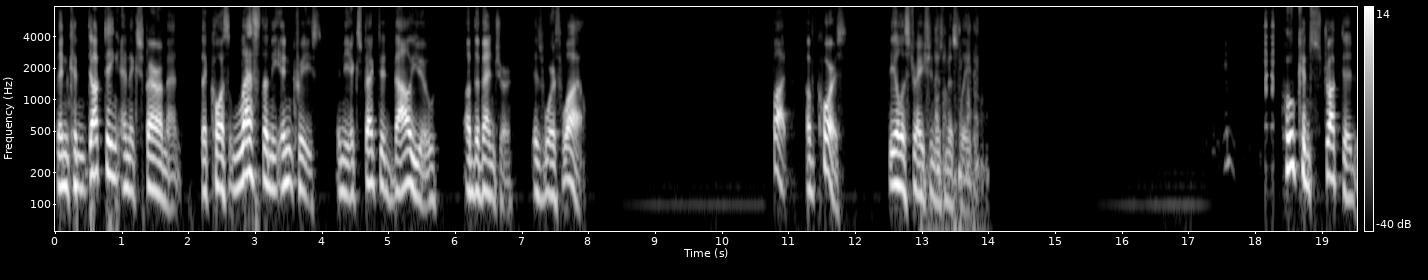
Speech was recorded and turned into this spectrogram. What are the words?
then conducting an experiment that costs less than the increase in the expected value of the venture is worthwhile. But, of course, the illustration is misleading. Who constructed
